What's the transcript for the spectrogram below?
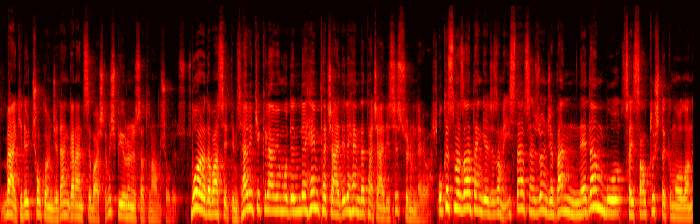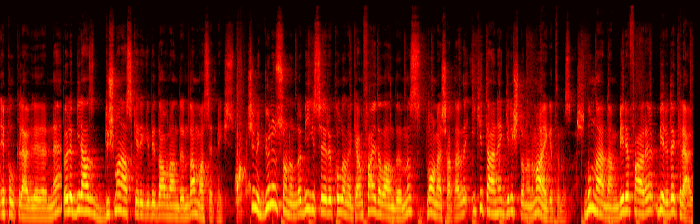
belki de çok önceden garantisi başlamış bir ürünü satın almış oluyorsunuz. Bu arada bahsettiğimiz her iki klavye modelinde hem Touch ID'li hem de Touch ID'siz sürümleri var. O kısma zaten geleceğiz ama isterseniz önce ben neden bu sayısal tuş takımı olan Apple klavyelerine böyle biraz düşman askeri gibi davrandığımdan bahsetmek istiyorum. Şimdi günün sonunda bilgisayarı kullanırken faydalandığımız normal şartlarda iki tane giriş donanımı aygıtımız var. Bunlardan biri fare, biri de klavye.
